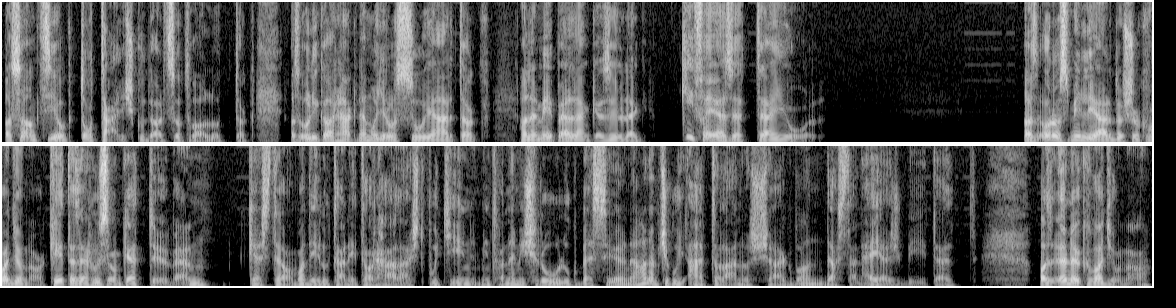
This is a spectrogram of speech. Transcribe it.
A szankciók totális kudarcot vallottak. Az oligarchák nem hogy rosszul jártak, hanem épp ellenkezőleg kifejezetten jól. Az orosz milliárdosok vagyona 2022-ben, kezdte a ma délutáni tarhálást Putyin, mintha nem is róluk beszélne, hanem csak úgy általánosságban, de aztán helyesbített. Az önök vagyona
